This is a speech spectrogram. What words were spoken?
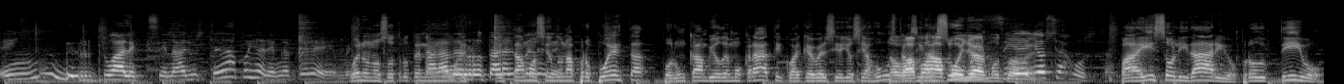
En un virtual escenario, ¿usted apoyaría al PRM? Bueno, nosotros tenemos, Para derrotar estamos haciendo una propuesta por un cambio democrático. Hay que ver si ellos se ajustan. Nos si vamos la a apoyar asumen. si mutuamente. ellos se ajustan. País solidario, productivo.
